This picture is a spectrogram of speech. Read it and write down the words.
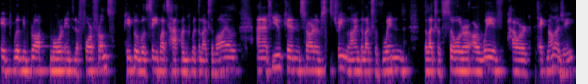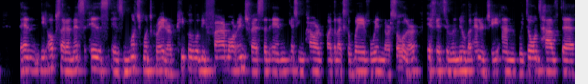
it will be brought more into the forefront. People will see what's happened with the likes of oil. And if you can sort of streamline the likes of wind, the likes of solar or wave powered technology, then the upside on this is is much much greater. People will be far more interested in getting powered by the likes of wave, wind, or solar if it's a renewable energy, and we don't have the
